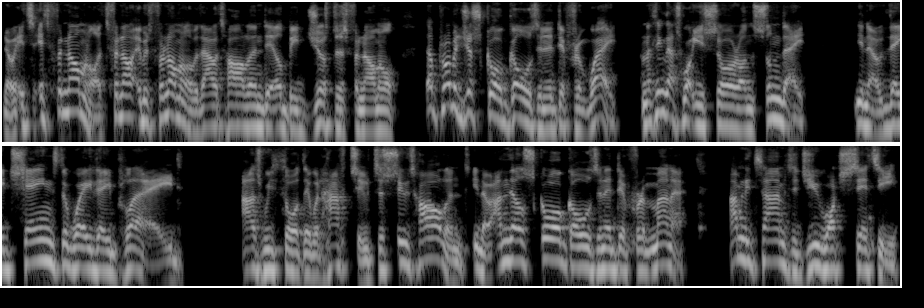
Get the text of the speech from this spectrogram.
you know, it's it's phenomenal. It's phenomenal. It was phenomenal without Haaland. It'll be just as phenomenal. They'll probably just score goals in a different way, and I think that's what you saw on Sunday. You know, they changed the way they played as we thought they would have to to suit Haaland. You know, and they'll score goals in a different manner. How many times did you watch City,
